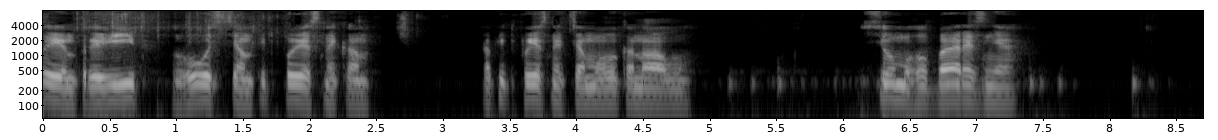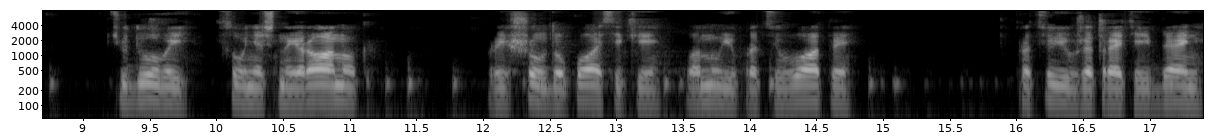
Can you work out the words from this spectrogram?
Усім привіт гостям, підписникам та підписницям мого каналу. 7 березня. Чудовий сонячний ранок. Прийшов до пасіки, планую працювати. Працюю вже третій день.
